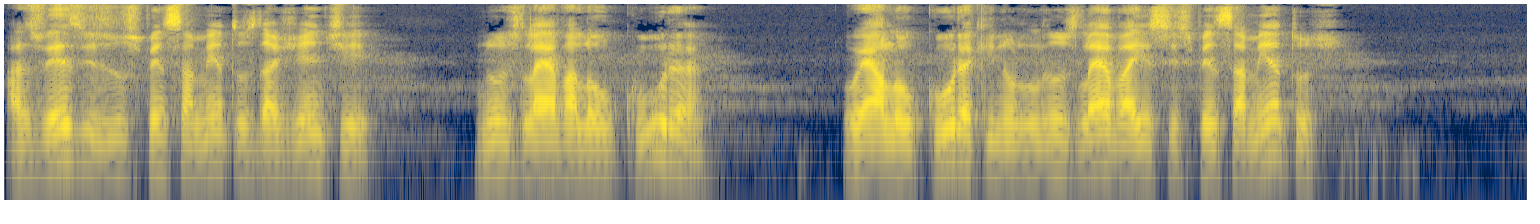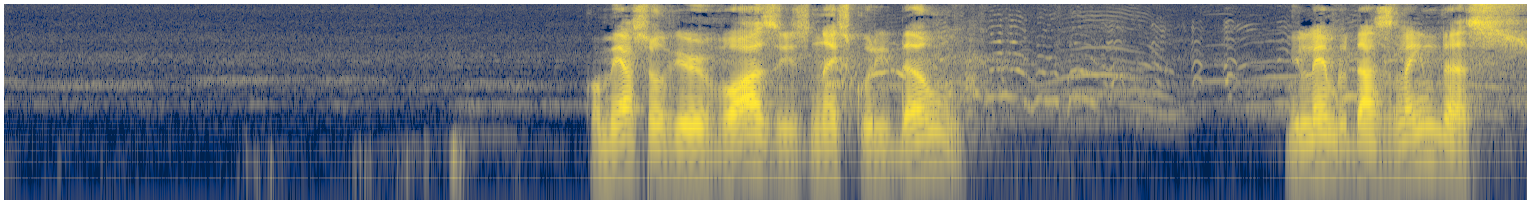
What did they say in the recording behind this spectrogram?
Às vezes os pensamentos da gente nos leva à loucura, ou é a loucura que nos leva a esses pensamentos? Começo a ouvir vozes na escuridão. Me lembro das lendas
